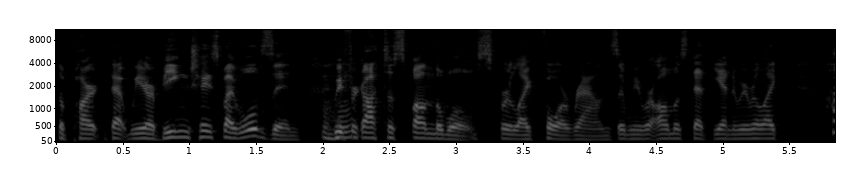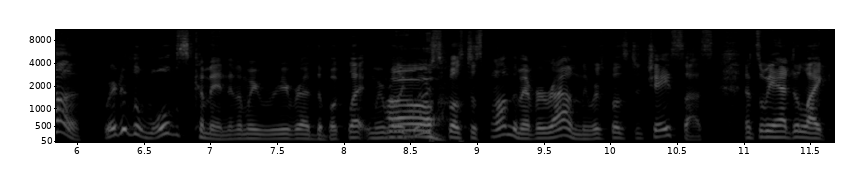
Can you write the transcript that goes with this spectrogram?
the part that we are being chased by wolves in, we Mhm. forgot to spawn the wolves for like four rounds, and we were almost at the end, and we were like, "Huh, where did the wolves come in?" And then we reread the booklet, and we were like, "We Oh. were supposed to spawn them every round. They were supposed to chase us," and so we had to like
